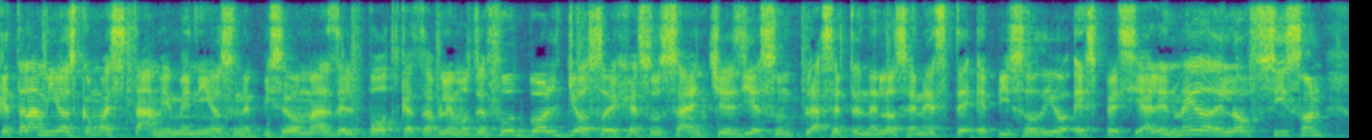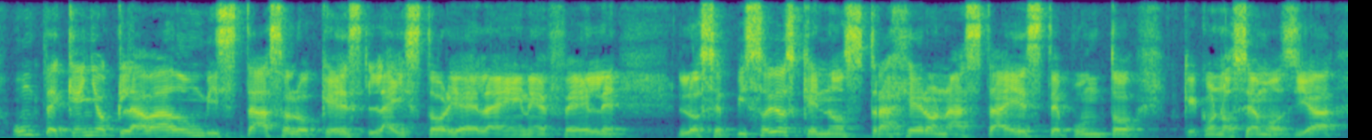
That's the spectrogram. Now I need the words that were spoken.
¿Qué tal amigos? ¿Cómo están? Bienvenidos a un episodio más del podcast Hablemos de Fútbol. Yo soy Jesús Sánchez y es un placer tenerlos en este episodio especial. En medio del off-season, un pequeño clavado, un vistazo a lo que es la historia de la NFL los episodios que nos trajeron hasta este punto que conocemos ya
